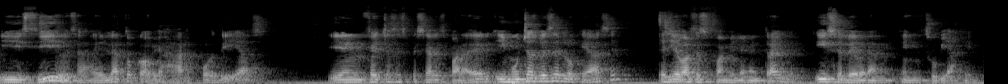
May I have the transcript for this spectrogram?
Y sí, o sea, él le ha tocado viajar por días y en fechas especiales para él. Y muchas veces lo que hace es llevarse a su familia en el trailer y celebran en su viaje.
